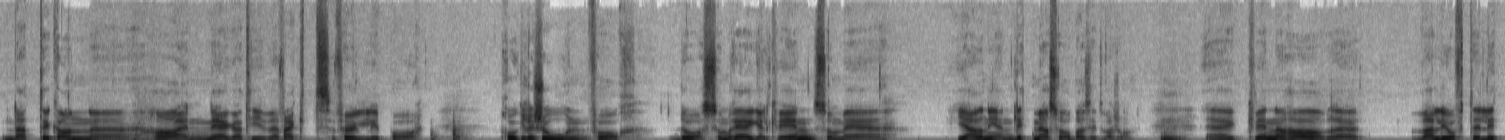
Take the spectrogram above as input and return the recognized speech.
dette kan eh, ha en negativ effekt selvfølgelig på progresjonen for da som regel kvinnen, som er gjerne i en litt mer sårbar situasjon. Mm. Kvinner har veldig ofte litt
